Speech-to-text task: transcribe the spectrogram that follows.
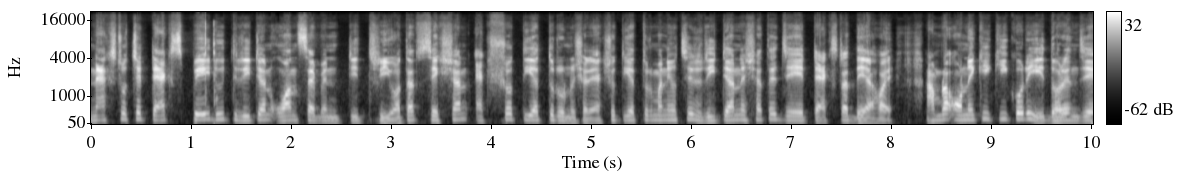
নেক্সট হচ্ছে tax paid with return one seventy three অর্থাৎ সেকশন একশো তিয়াত্তর অনুসারে। একশো তিয়াত্তর মানে হচ্ছে রিটার্নের সাথে যে ট্যাক্সটা দেয়া হয়। আমরা অনেকেই কি করি, ধরেন যে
